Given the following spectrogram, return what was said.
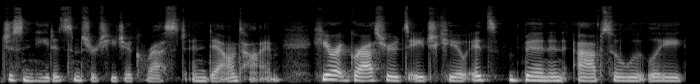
just needed some strategic rest and downtime. Here at Grassroots HQ, it's been an absolutely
